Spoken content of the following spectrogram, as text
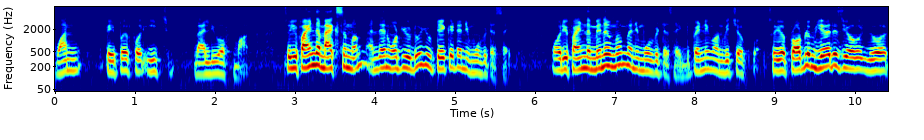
one paper for each value of mark. So you find the maximum and then what you do, you take it and you move it aside or you find the minimum and you move it aside depending on which you're. So your problem here is you're, you're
